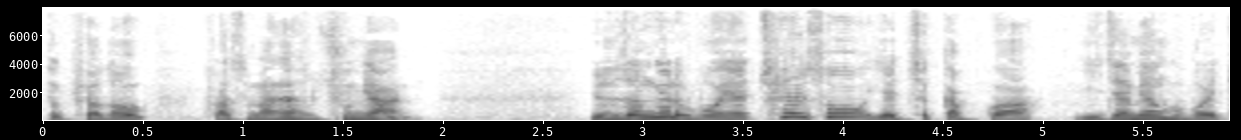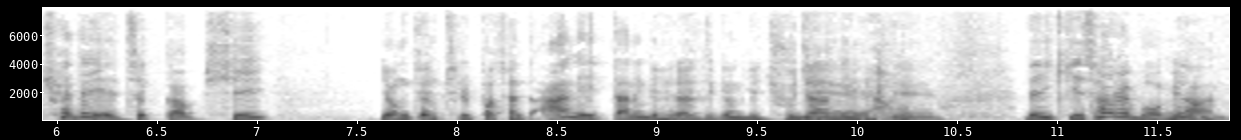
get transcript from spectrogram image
득표도 플러스 마이너스 주면 윤석열 후보의 최소 예측값과 이재명 후보의 최대 예측값이 0.7% 안에 있다는 게 헤럴드 경제 주장이에요. 예, 예. 근데 이 기사를 보면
